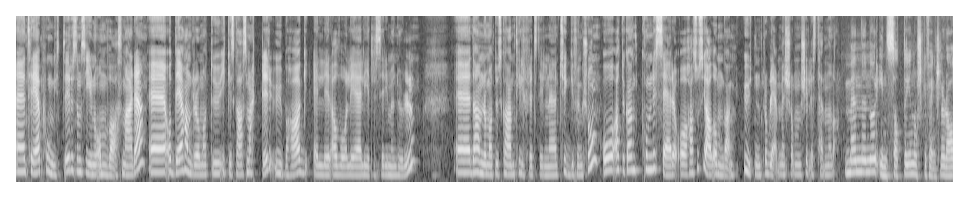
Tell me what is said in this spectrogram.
eh, Tre punkter som sier noe om hva som er det. Og det handler om at du ikke skal ha smerter, ubehag eller alvorlige lidelser i munnhulen. Eh, Det handler om at du skal ha en tilfredsstillende tyggefunksjon, og at du kan kommunisere og ha sosial omgang uten problemer som skyldes tennene. da. Men når innsatte i norske fengsler da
